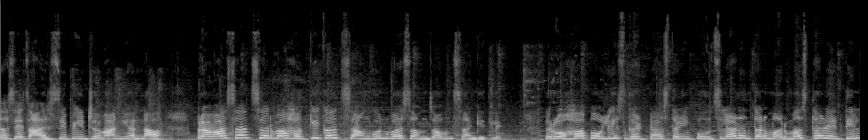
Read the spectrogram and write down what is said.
तसेच आर सी पी जवान यांना प्रवासात सर्व हकीकत सांगून व समजावून सांगितले. रोहा पोलीस घटनास्थळी पोहोचल्यानंतर मर्मस्थळ येथील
